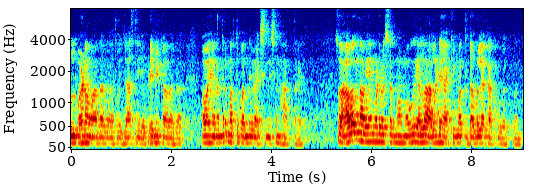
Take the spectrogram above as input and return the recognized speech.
ಉಲ್ಬಣವಾದಾಗ ಅಥವಾ ಜಾಸ್ತಿ ಎಪಿಡೆಮಿಕ್ ಆದಾಗ ಅವ ಏನಂದ್ರೆ ಮತ್ತೆ ಬಂದು ವ್ಯಾಕ್ಸಿನೇಷನ್ ಹಾಕ್ತಾರೆ. ಸೊ ಆವಾಗ ನಾವು ಏನು ಮಾಡ್ಬೇಕು ಸರ್? ನಮ್ಮ ಮಗು ಎಲ್ಲ ಆಲ್ರೆಡಿ ಹಾಕಿ ಮತ್ತು ಡಬಲ್ ಯಾಕೆ ಹಾಕೋಬೇಕು ಅಂತ.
